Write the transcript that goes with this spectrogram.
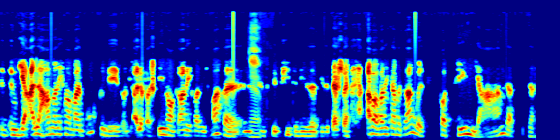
die alle haben noch nicht mal mein Buch gelesen und die alle verstehen auch gar nicht, was ich mache, ja. explizite diese, diese Bergsteiger. Aber was ich damit sagen will, vor zehn Jahren, das, das,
